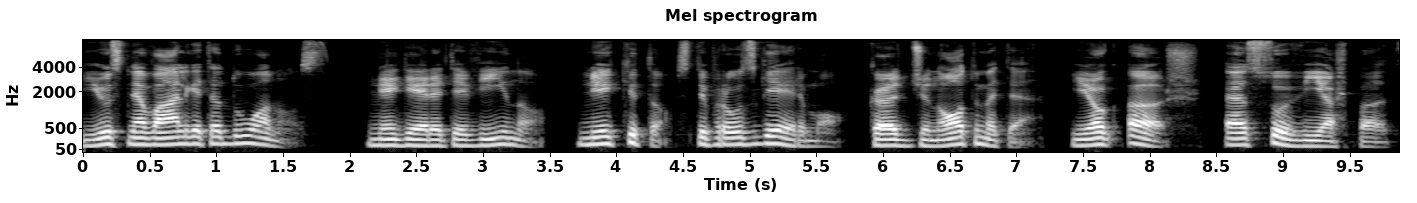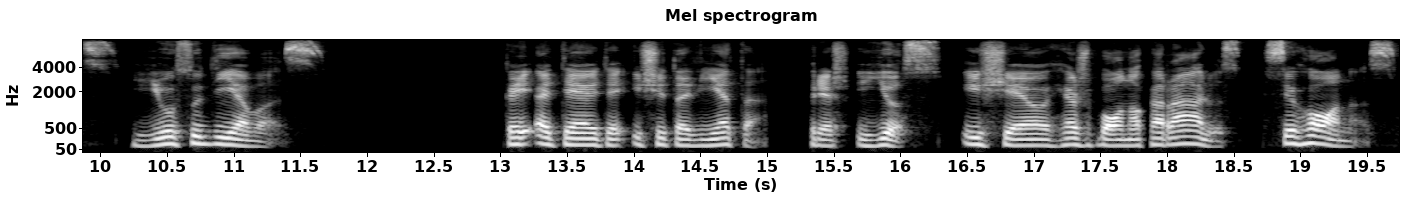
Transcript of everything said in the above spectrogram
Jūs nevalgėte duonos, negėrėte vyno, nei kito stipraus gėrimo, kad žinotumėte, jog aš esu viešpats, jūsų dievas. Kai atėjote į šitą vietą, prieš jūs išėjo Hešbono karalius Sihonas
